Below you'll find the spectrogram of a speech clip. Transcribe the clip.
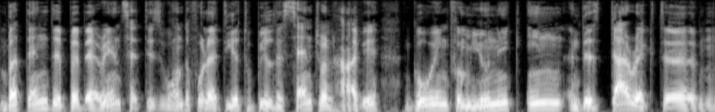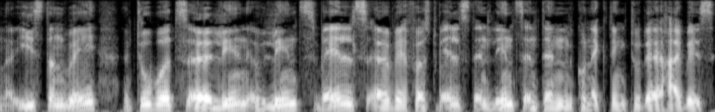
But then the Bavarians had this wonderful idea to build a central highway going from Munich in the direct um, eastern way towards uh, Linz, Wels, uh, first Wels, then Linz, and then connecting to the highways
